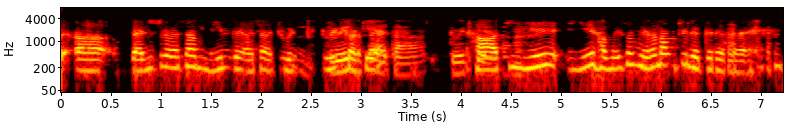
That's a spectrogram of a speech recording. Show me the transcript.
ब्रेन स्ट्रोक ऐसा मीम अच्छा ट्वीट ट्वीट ट्वीट करता है। था ट्वीट हाँ कि ये ये हमेशा मेरा नाम क्यों लेते रहता है?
